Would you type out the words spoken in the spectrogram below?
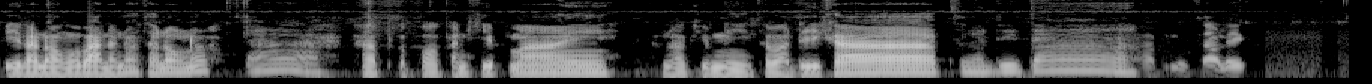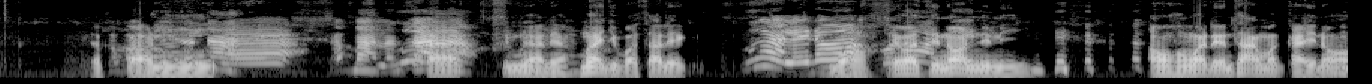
พี่ลาน้องมาบ้านแล้วเนาะท่าน้องเนาะจ้า ครับก็พอกันคลิปใหม่สำหรับคลิปนี้สวัสดีครับสวัสดีจ้า ครับนี่สาวเล็กแล้วเปล่านี้กลับบ้านแล้วจ้าครับสิเมื่อแล้วเมื่ออยู่บ่สาวเล็กเมื่อไรเนาะบ่ได้ว่าสินอนอยู่นี่ เอาของว่าเดินทางมาไกลเนาะ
